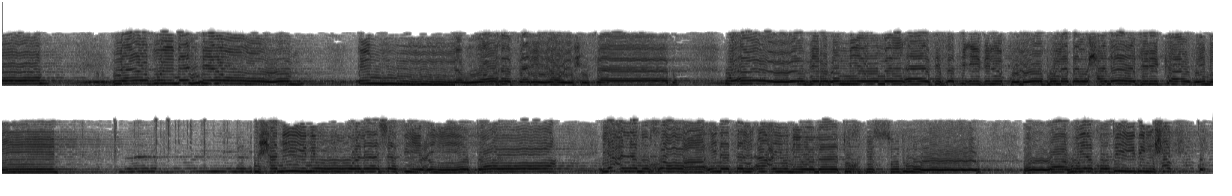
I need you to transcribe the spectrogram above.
الحساب. وأنذرهم يوم الآزفة إذ القلوب لدى الحناجر كاظمين. حميم ولا شفيع يطاع يعلم خائنة الأعين وما تخفي الصدور. والله يقضي بالحق.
